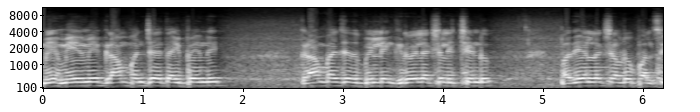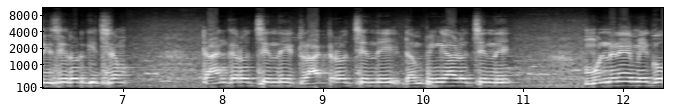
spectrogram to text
మీ మీది మీకు గ్రామ పంచాయతీ అయిపోయింది. గ్రామ పంచాయతీ బిల్డింగ్కి ఇరవై లక్షలు ఇచ్చిండు. పదిహేను లక్షల రూపాయలు సీసీ రోడ్కి ఇచ్చినాం. ట్యాంకర్ వచ్చింది ట్రాక్టర్ వచ్చింది డంపింగ్ యార్డ్ వచ్చింది. మొన్ననే మీకు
